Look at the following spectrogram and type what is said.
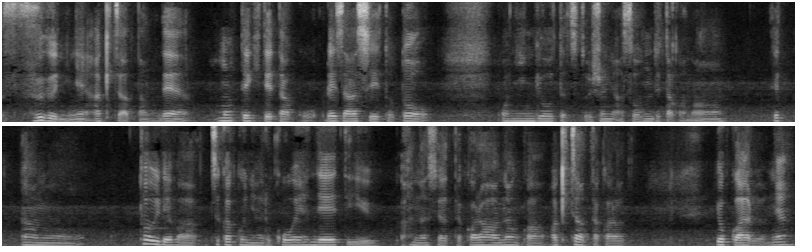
すぐにね、飽きちゃったので、持ってきてたこうレジャーシートとお人形たちと一緒に遊んでたかな。で、あの、トイレは近くにある公園でっていう話やったから、なんか飽きちゃったから、よくあるよね。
